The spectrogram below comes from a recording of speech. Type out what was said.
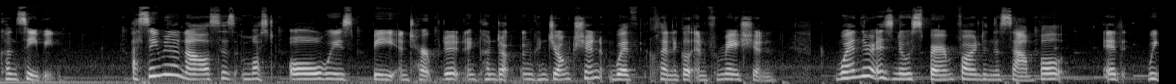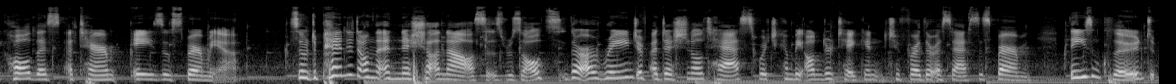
conceiving. A semen analysis must always be interpreted in, in conjunction with clinical information. When there is no sperm found in the sample, it, we call this a term azoospermia. So, dependent on the initial analysis results, there are a range of additional tests which can be undertaken to further assess the sperm. These include,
